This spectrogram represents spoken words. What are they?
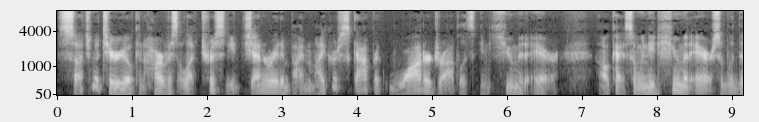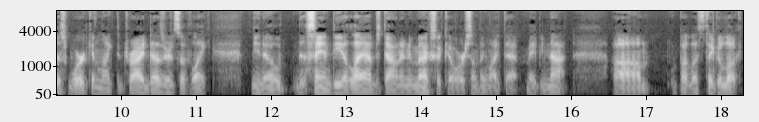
Such material can harvest electricity generated by microscopic water droplets in humid air. Okay, so we need humid air. So would this work in like the dry deserts of like, you know, the Sandia Labs down in New Mexico or something like that? Maybe not. Um, but let's take a look.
